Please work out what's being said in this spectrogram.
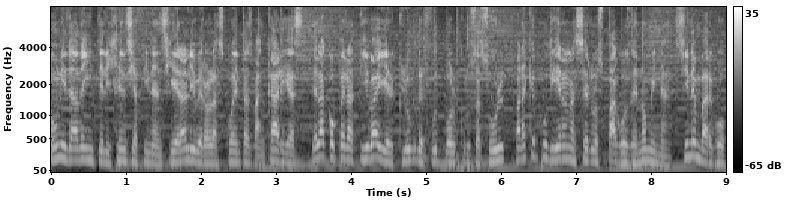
unidad de inteligencia financiera liberó las cuentas bancarias de la cooperativa y el Club de Fútbol Cruz Azul para que pudieran hacer los pagos de nómina. Sin embargo,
